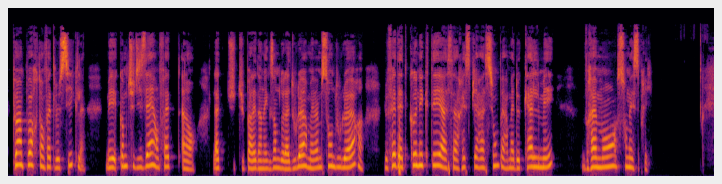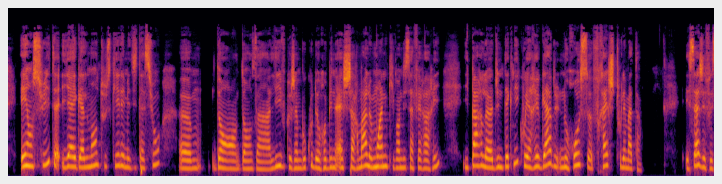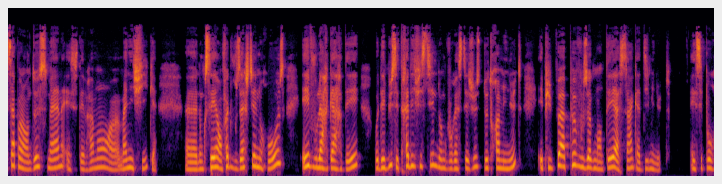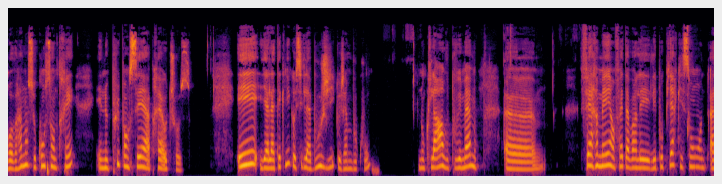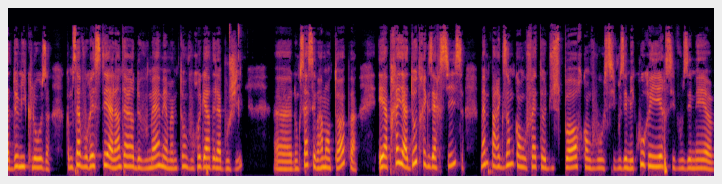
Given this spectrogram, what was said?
Peu importe en fait le cycle, mais comme tu disais, en fait, alors Là, tu, parlais d'un exemple de la douleur, mais même sans douleur, le fait d'être connecté à sa respiration permet de calmer vraiment son esprit. Et ensuite, il y a également tout ce qui est les méditations. Euh, dans, dans un livre que j'aime beaucoup de Robin S. Sharma, Le moine qui vendit sa Ferrari, il parle d'une technique où il regarde une rose fraîche tous les matins. Et ça, j'ai fait ça pendant deux semaines et c'était vraiment euh, magnifique. Euh, donc c'est en fait vous achetez une rose et vous la regardez. Au début c'est très difficile donc vous restez juste 2-3 minutes et puis peu à peu vous augmentez à 5 à 10 minutes. Et c'est pour vraiment se concentrer et ne plus penser après à autre chose. Et il y a la technique aussi de la bougie que j'aime beaucoup. Donc là vous pouvez même euh, fermer en fait avoir les, les, paupières qui sont à demi closes comme ça vous restez à l'intérieur de vous-même et en même temps vous regardez la bougie euh, donc ça, c'est vraiment top. Et après, il y a d'autres exercices, même par exemple quand vous faites du sport, quand vous, si vous aimez courir, si vous aimez, euh,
